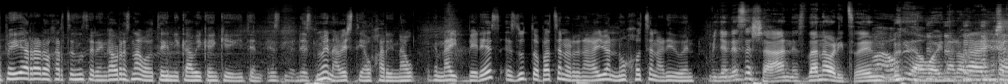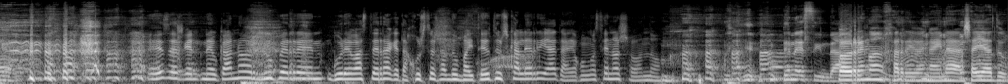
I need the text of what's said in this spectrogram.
Aurpegi arraro jartzen du zeren gaur ez nago teknika bikainki egiten. Ez, ez nuen abesti hau jarri nau, nahi berez, ez dut topatzen ordenagailuan nun jotzen ari duen. Baina ez esan, ez da nabaritzen. Ba, ongi dago ainara. ez, ez, gen- neukano ruperren gure bazterrak eta justo esan du maite dut Euskal Herria eta egongo zen oso ondo. Dena ezin da. Ba, horrengoan jarri, venga, ina, saiatu.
